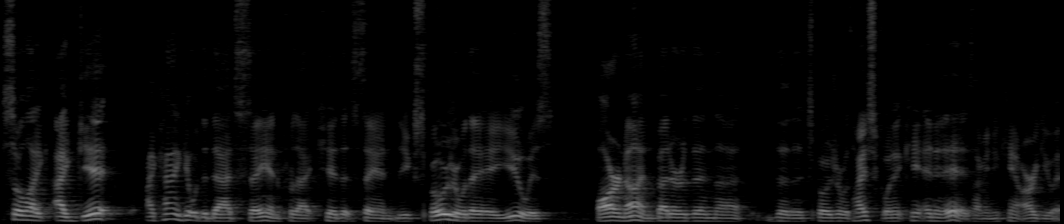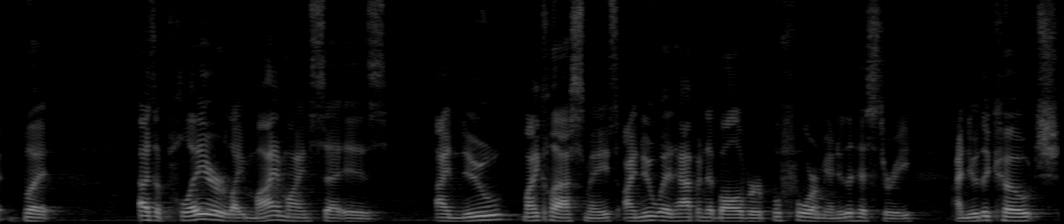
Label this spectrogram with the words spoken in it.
So like I get, I kind of get what the dad's saying for that kid that's saying the exposure with AAU is bar none better than the the, the exposure with high school, and it can't, and it is. I mean, you can't argue it. But as a player, like my mindset is, I knew my classmates. I knew what had happened at Bolivar before me. I knew the history. I knew the coach,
